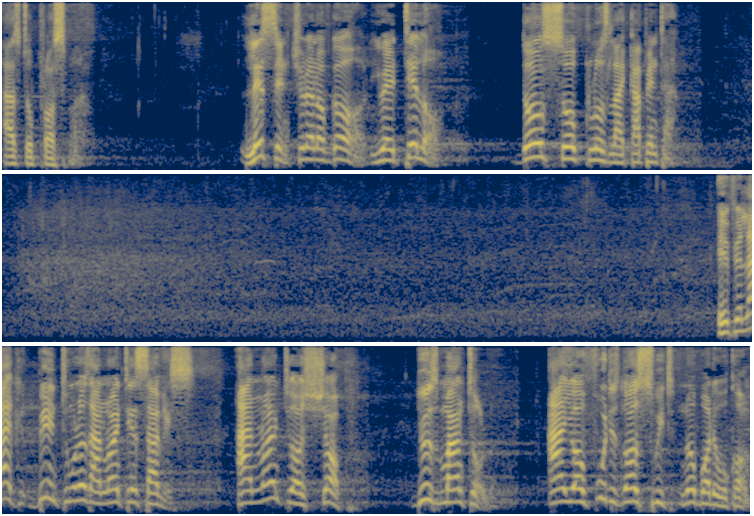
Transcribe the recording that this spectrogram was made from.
as to prosper. Listen, children of God, you're a tailor. Don't sew clothes like carpenter. If you like, be in tomorrow's anointing service. Anoint your shop. Use mantle. And your food is not sweet, nobody will come.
